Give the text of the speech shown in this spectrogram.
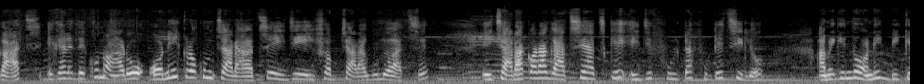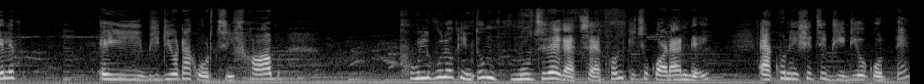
গাছ। এখানে দেখুন আরও অনেক রকম চারা আছে, এই যে এই সব চারাগুলো আছে। এই চারা করা গাছে আজকে এই যে ফুলটা ফুটেছিল, আমি কিন্তু অনেক বিকেলে এই ভিডিওটা করছি। সব ফুলগুলো কিন্তু মুচড়ে গেছে, এখন কিছু করার নেই। এখন এসেছি ভিডিও করতে।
